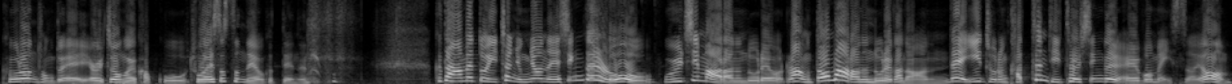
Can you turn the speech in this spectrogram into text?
그런 정도의 열정을 갖고 좋아했었었네요, 그때는. 그 다음에 또 2006년에 싱글로 울지마라는 노래랑 떠나라는 노래가 나왔는데 이 둘은 같은 디지털 싱글 앨범에 있어요.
